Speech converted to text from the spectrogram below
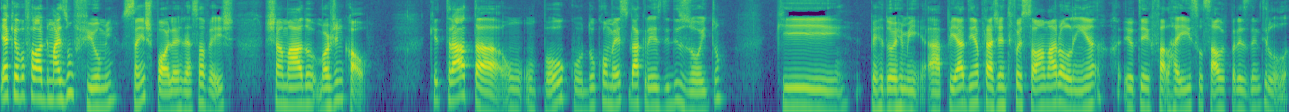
E aqui eu vou falar de mais um filme, sem spoilers dessa vez, chamado Margin Call, que trata um, um pouco do começo da crise de 18, que, perdoe-me, a piadinha pra gente foi só uma marolinha, eu tenho que falar isso, salve presidente Lula.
